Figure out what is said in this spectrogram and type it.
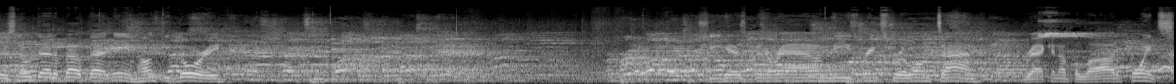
There's no doubt about that name, Hunky Dory. She has been around these rinks for a long time, racking up a lot of points.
